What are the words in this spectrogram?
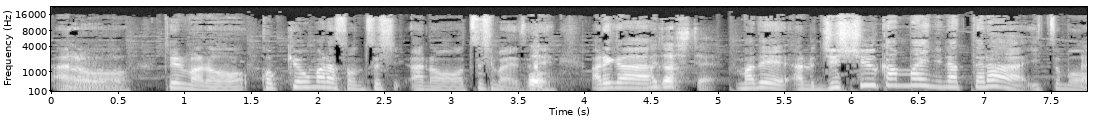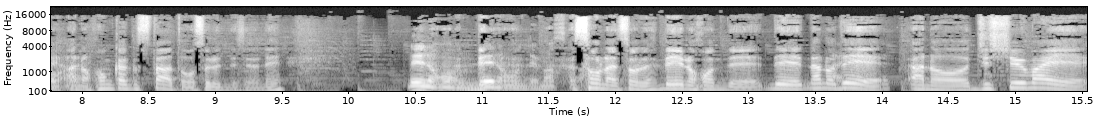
あの、というのもあの、国境マラソン津しあの、津島ですね。あれが目、指してまで、あの、10週間前になったらいつも、はいはいあの、本格スタートをするんですよね。例の本で例の本出ますか？そうなんです、そうです。例の本で。で、なので、あの、10週前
